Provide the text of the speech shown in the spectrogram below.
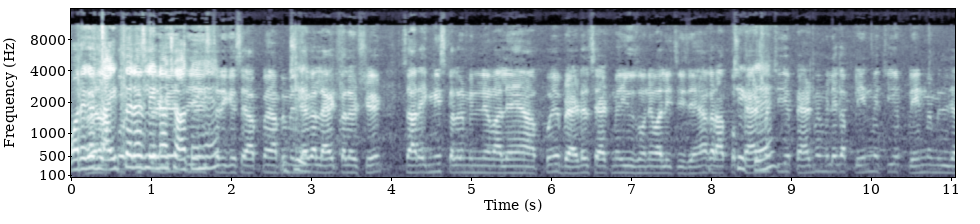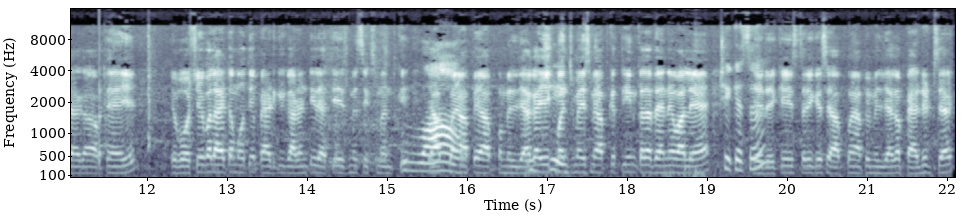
और अगर लाइट कलर लेना चाहते हैं? इस तरीके से आपको यहाँ पे मिल जाएगा लाइट कलर शेड सारे इग्निस कलर मिलने वाले हैं आपको। ये ब्राइडल सेट में यूज़ होने वाली चीज़ें हैं। अगर आपको पैड में चाहिए पैड में मिलेगा प्लेन में चाहिए प्लेन में मिल जाएगा। आते हैं ये ये वॉशेबल आइटम होती है पैड की गारंटी रहती है इसमें सिक्स मंथ की। आपको यहाँ पे आपको मिल जाएगा। एक मंच में इसमें आपके तीन कलर रहने वाले हैं। ठीक है ये सर देखिए इस तरीके से आपको यहाँ पे मिल जाएगा पैडेड सेट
